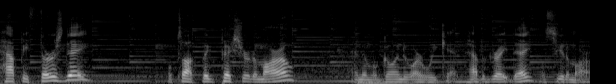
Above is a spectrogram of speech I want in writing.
Happy Thursday. We'll talk big picture tomorrow and then we'll go into our weekend. Have a great day. We'll see you tomorrow.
